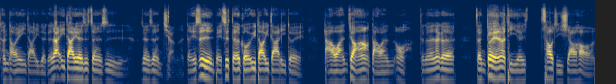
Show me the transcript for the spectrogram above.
很讨厌意大利队，可是他意大利队是真的是真的是很强啊，等于是每次德国遇到意大利队。打完就好像打完哦，整个那个整队的那个体能超级消耗啊。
